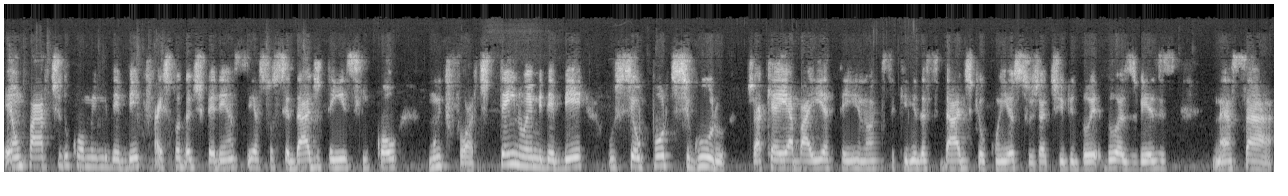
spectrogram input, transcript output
é um partido como o MDB que faz toda a diferença e a sociedade tem esse recall muito forte. Tem no MDB o seu Porto Seguro, já que aí a Bahia tem nossa querida cidade que eu conheço, já tive duas vezes nessa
